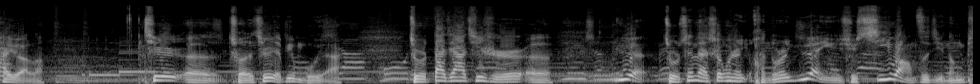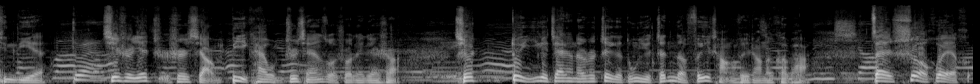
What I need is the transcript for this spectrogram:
太远了。其实呃，扯的其实也并不远，就是大家其实呃愿，就是现在社会上很多人愿意去希望自己能拼爹，对，其实也只是想避开我们之前所说的那件事儿。其实对一个家庭来说，这个东西真的非常非常的可怕。在社会和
